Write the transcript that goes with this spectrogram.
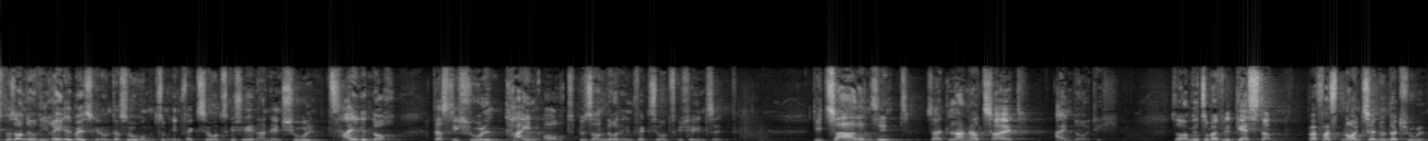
Insbesondere die regelmäßigen Untersuchungen zum Infektionsgeschehen an den Schulen zeigen doch, dass die Schulen kein Ort besonderen Infektionsgeschehens sind. Die Zahlen sind seit langer Zeit eindeutig. So haben wir z.B. gestern bei fast 1.900 Schulen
